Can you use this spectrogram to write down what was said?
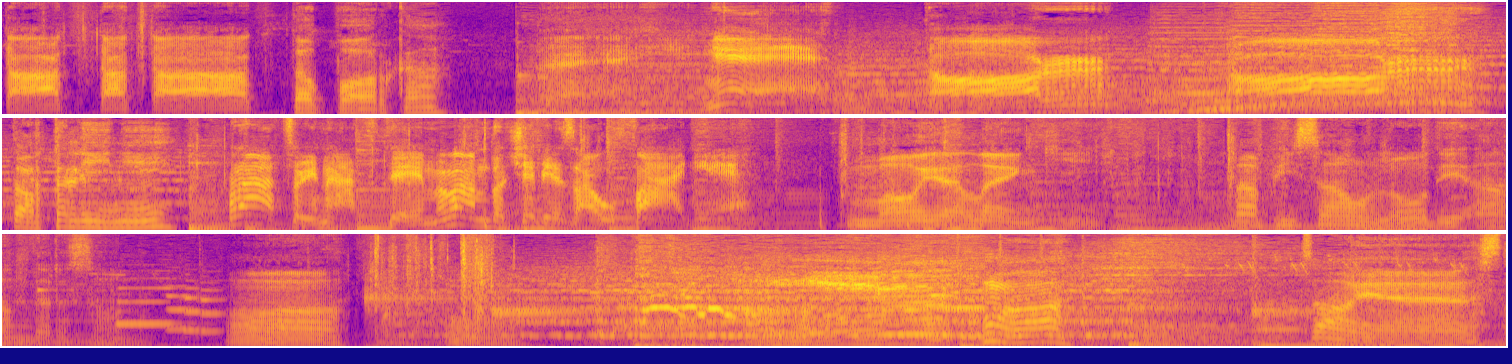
to, to, to, Toporka? Nie. Tor. Tor. Tortellini? Pracuj nad tym. Mam do ciebie zaufanie. Moje lęki. Napisał Ludi Anderson. O. mm. O. Co jest?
